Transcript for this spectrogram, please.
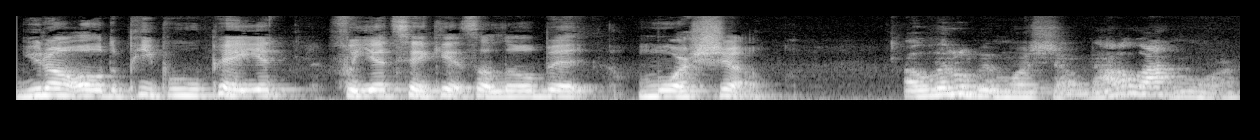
you don't owe the people who pay you for your tickets a little bit more show. A little bit more show, not a lot more.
